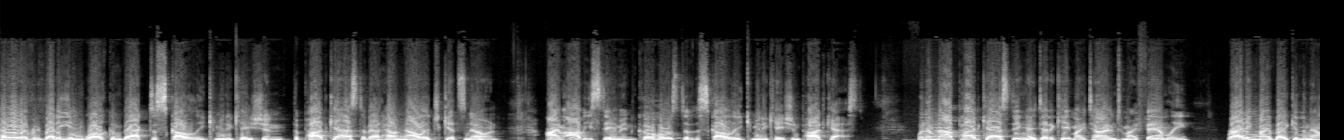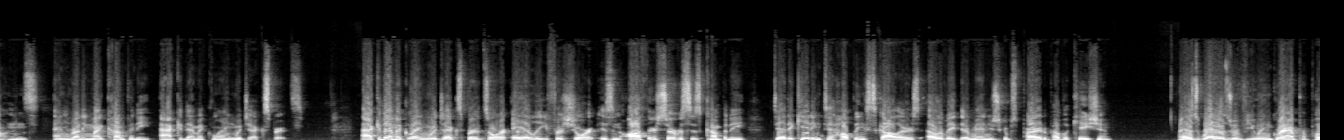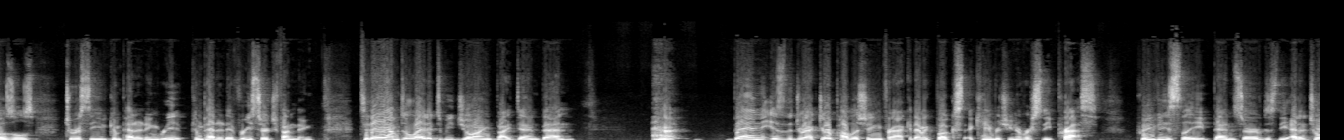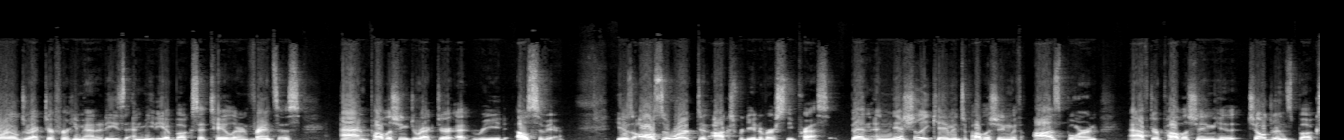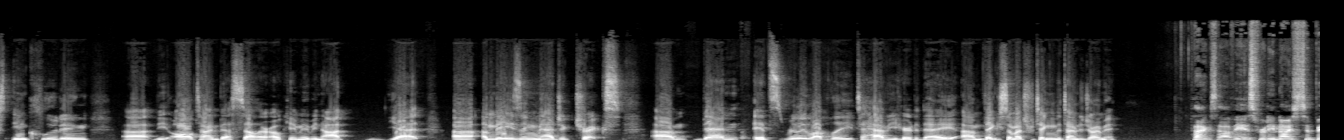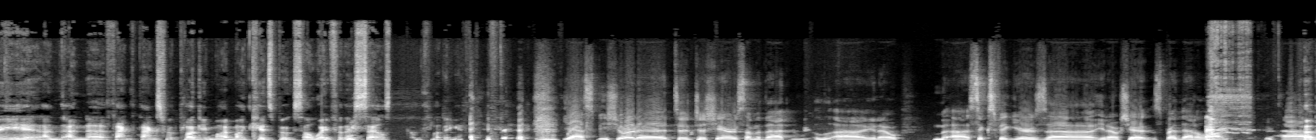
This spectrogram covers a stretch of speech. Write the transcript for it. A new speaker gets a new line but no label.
Hello, everybody, and welcome back to Scholarly Communication, the podcast about how knowledge gets known. I'm Avi Staiman, co host of the Scholarly Communication podcast. When I'm not podcasting, I dedicate my time to my family, riding my bike in the mountains, and running my company, Academic Language Experts. Academic Language Experts, or ALE for short, is an author services company dedicating to helping scholars elevate their manuscripts prior to publication as well as reviewing grant proposals to receive competitive, re- competitive research funding. Today, I'm delighted to be joined by Den Ben. ben is the director of publishing for academic books at Cambridge University Press. Previously, Ben served as the editorial director for humanities and media books at Taylor and Francis and publishing director at Reed Elsevier. He has also worked at Oxford University Press. Ben initially came into publishing with Usborne after publishing his children's books, including uh, the all-time bestseller. Okay, maybe not yet. Uh, Amazing Magic Tricks. Um, ben, it's really lovely to have you here today. Um, thank you so much for taking the time to join me.
Thanks, Avi. It's really nice to be here, and and uh, thank, thanks for plugging my, my kids' books. I'll wait for their sales to come flooding
in. yes, be sure to, to, to share some of that. Uh, you know, uh, six figures. Uh, you know, share spread that along. Um,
